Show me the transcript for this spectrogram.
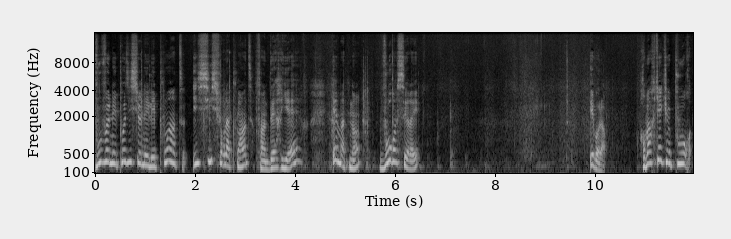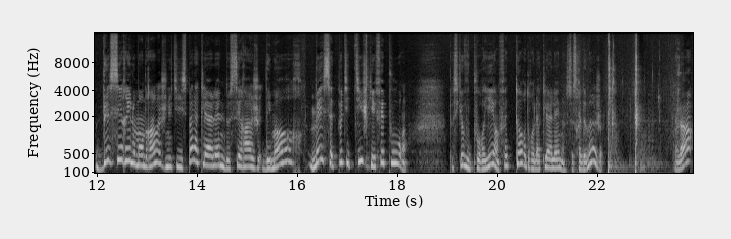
vous venez positionner les pointes ici sur la pointe, enfin derrière, et maintenant vous resserrez Et voilà. Remarquez que pour desserrer le mandrin, je n'utilise pas la clé à laine de serrage des morts, mais cette petite tige qui est faite pour. Parce que vous pourriez en fait tordre la clé à laine, ce serait dommage. Voilà.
